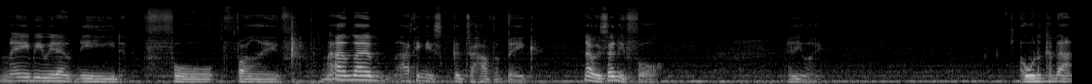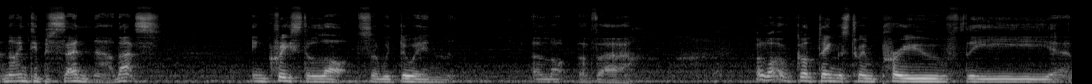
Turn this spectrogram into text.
maybe we don't need four, five. No, no. I think it's good to have a big. No, it's only four. Anyway. Oh, look at that, 90% now. That's increased a lot. So we're doing a lot of uh, a lot of good things to improve the uh,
